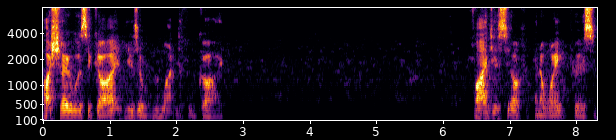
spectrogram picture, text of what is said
Osho was a guide, he was a wonderful guide. Find yourself an awake person,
